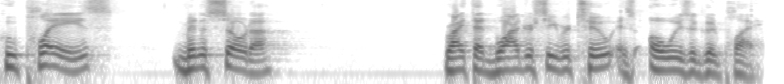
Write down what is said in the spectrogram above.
who plays Minnesota, right, that wide receiver two is always a good play.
